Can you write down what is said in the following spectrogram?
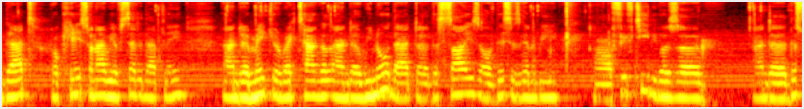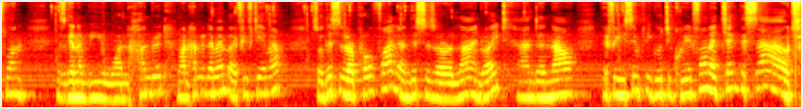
that okay? So now we have set it that plane and uh, make your rectangle and uh, we know that uh, the size of this is going to be uh, 50 because uh, and uh, this one is to be 100 100 mm by 50 mm so this is our profile and this is our line right? And uh, now if we simply go to create format check this out.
